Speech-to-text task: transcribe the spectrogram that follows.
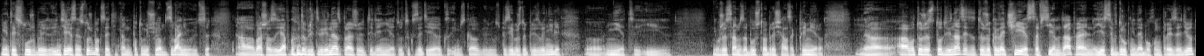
этой службой. Интересная служба, кстати, там потом еще обзваниваются, а ваша заявка удовлетворена, спрашивают или нет. Вот, кстати, я им сказал, говорю, спасибо, что перезвонили, э, нет, и уже сам забыл, что обращался, к примеру. А, а вот уже 112, это уже когда ЧС совсем, да, правильно, если вдруг, не дай бог, он произойдет,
